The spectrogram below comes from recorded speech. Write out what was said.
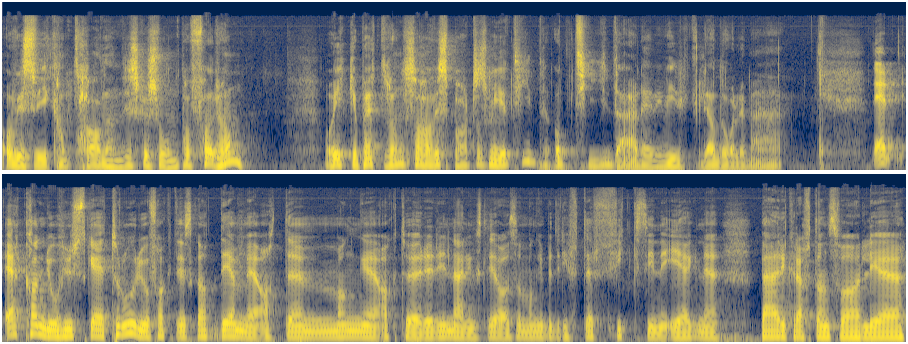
Og hvis vi kan ta den diskusjonen på forhånd, og ikke på etterhånd, så har vi spart oss mye tid. Og tid er det vi virkelig har dårlig med her. Jeg, jeg kan jo huske, jeg tror jo faktisk at det med at eh, mange aktører i næringslivet, altså mange bedrifter, fikk sine egne bærekraftansvarlige,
